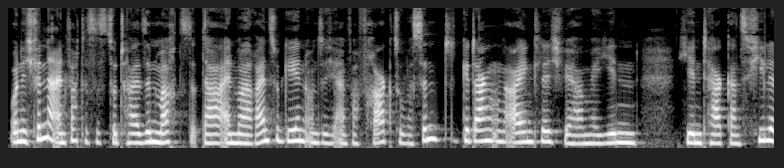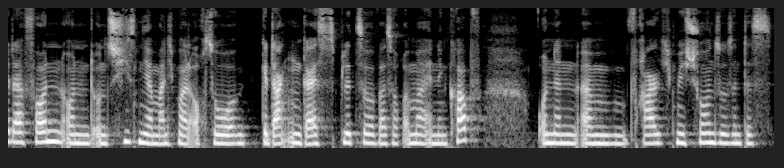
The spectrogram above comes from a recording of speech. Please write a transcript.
Und ich finde einfach, dass es total Sinn macht, da einmal reinzugehen und sich einfach fragt, so was sind Gedanken eigentlich? Wir haben ja jeden, jeden Tag ganz viele davon und uns schießen ja manchmal auch so Gedanken, Geistesblitze, was auch immer in den Kopf. Und dann ähm, frage ich mich schon, so sind das,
